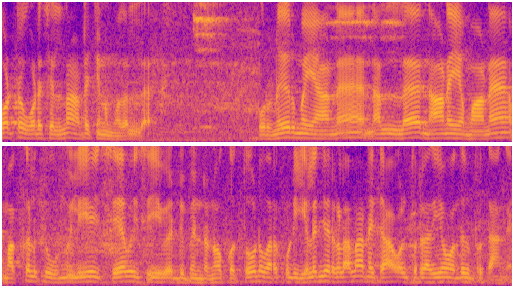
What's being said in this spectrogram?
ஓட்டை உடைச்சல்லாம் அடைக்கணும் முதல்ல. ஒரு நேர்மையான நல்ல நாணயமான மக்களுக்கு உண்மையிலேயே சேவை செய்ய வேண்டும் என்ற நோக்கத்தோடு வரக்கூடிய இளைஞர்களெல்லாம் இன்றைக்கி காவல்துறை அதிகம் வந்துக்கிட்டு இருக்காங்க.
